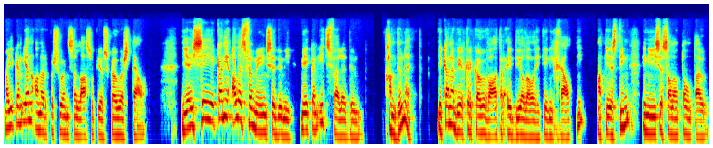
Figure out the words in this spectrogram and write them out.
maar jy kan een ander persoon se las op jou skouers tel. Jy sê jy kan nie alles vir mense doen nie, maar jy kan iets vir hulle doen. Gaan doen dit. Jy kan 'n beker koue water uitdeel al het jy nie geld nie. Matteus 10 en Jesus sal dit onthou.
